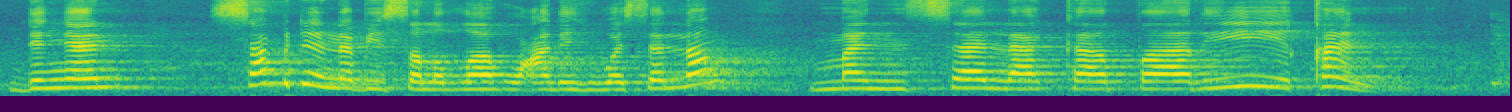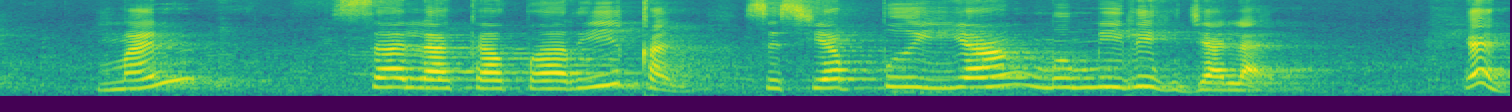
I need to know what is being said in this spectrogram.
dengan sabda Nabi sallallahu alaihi wasallam man salaka tariqan. Man salaka tariqan. Sesiapa yang memilih jalan. Kan?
